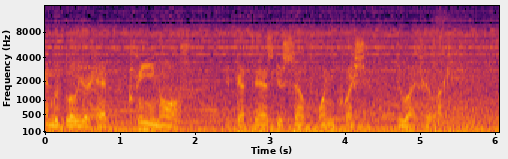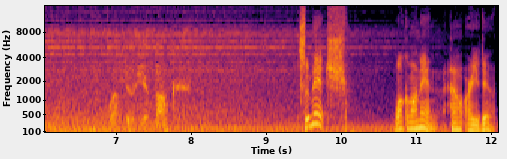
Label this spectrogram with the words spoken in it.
and would blow your head clean off, you've got to ask yourself one question. Do I feel lucky? Well, do you, Bunk? So, Mitch, welcome on in. How are you doing?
